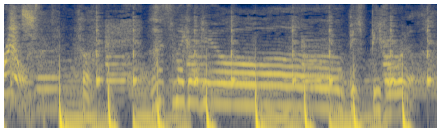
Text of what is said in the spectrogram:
real. Huh. Let's make a deal. bitch. be for real.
